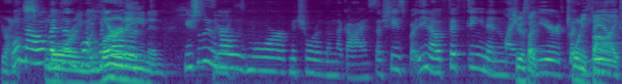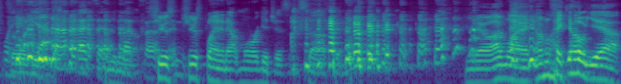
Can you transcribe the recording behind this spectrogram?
You're Well, no, but the- and the learning and Usually the Yeah. girl is more mature than the guy. So she's, you know, 15 and like She was, like, years. but 25, Really so- yeah, that's it. you know, that's it. she was And- she was planning out mortgages and stuff. And, you know, I'm like I'm like, oh yeah,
